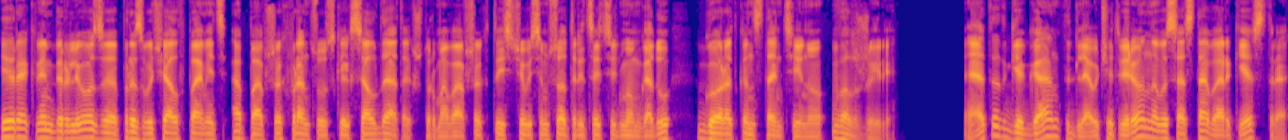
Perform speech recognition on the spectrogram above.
и реквием Берлиоза прозвучал в память о павших французских солдатах, штурмовавших в 1837 году город Константину в Алжире. Этот гигант для учетверенного состава оркестра,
